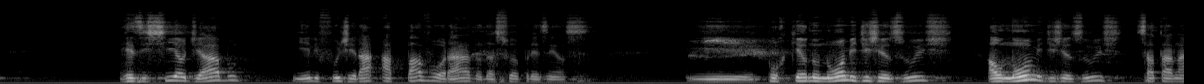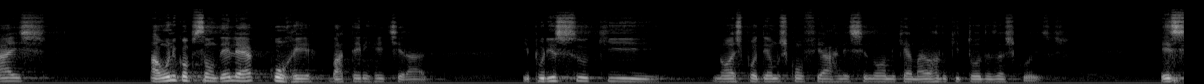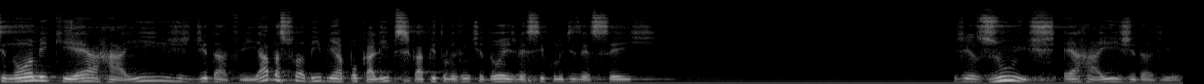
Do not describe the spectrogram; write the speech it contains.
resistir ao diabo e ele fugirá apavorado da sua presença. E porque no nome de Jesus, ao nome de Jesus, Satanás a única opção dele é correr, bater em retirada. E por isso que nós podemos confiar nesse nome que é maior do que todas as coisas. Esse nome que é a raiz de Davi. Abra sua Bíblia em Apocalipse, capítulo 22, versículo 16. Jesus é a raiz de Davi.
